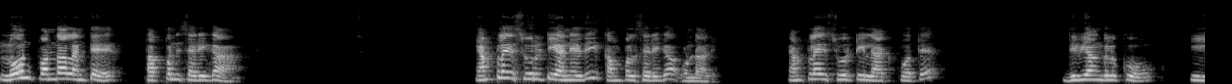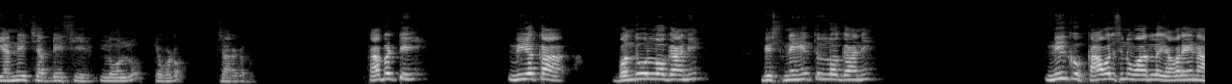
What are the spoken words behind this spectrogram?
లోన్ పొందాలంటే తప్పనిసరిగా ఎంప్లాయీ షూరిటీ అనేది కంపల్సరీగా ఉండాలి. ఎంప్లాయీ షూరిటీ లేకపోతే దివ్యాంగులకు ఈ ఎన్హెచ్ఎఫ్డిసి లోన్లు ఇవ్వడం జరగదు. కాబట్టి మీ యొక్క బంధువుల్లో కానీ మీ స్నేహితుల్లో కానీ మీకు కావలసిన వారిలో ఎవరైనా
